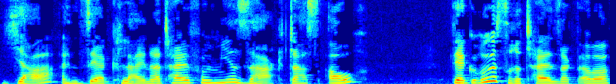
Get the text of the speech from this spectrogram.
Ja, ein sehr kleiner Teil von mir sagt das auch. Der größere Teil sagt aber,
